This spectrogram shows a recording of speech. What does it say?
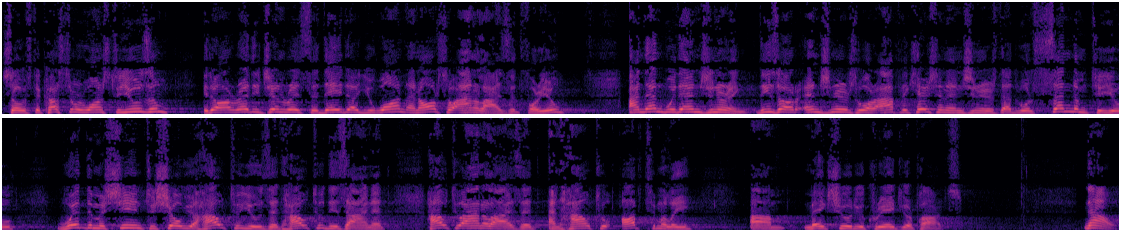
So if the customer wants to use them, it already generates the data you want and also analyze it for you. And then with engineering, these are engineers who are application engineers that will send them to you with the machine to show you how to use it, how to design it, how to analyze it, and how to optimally um, make sure you create your parts. Now,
